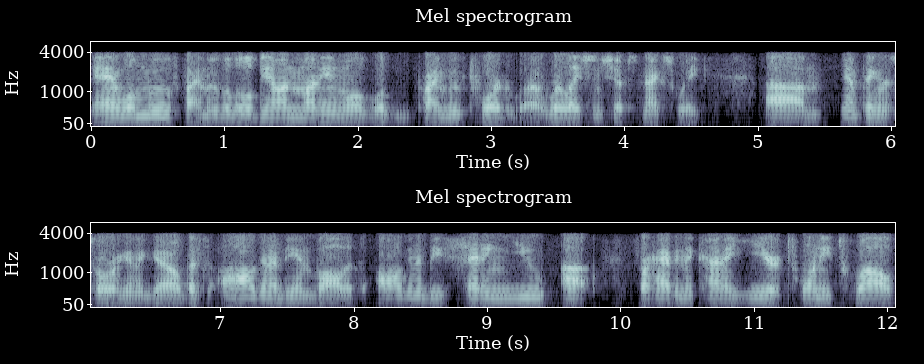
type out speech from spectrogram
and we'll move probably move a little beyond money, and we'll we'll probably move toward uh, relationships next week. Um, yeah, I'm thinking that's where we're going to go, but it's all going to be involved. It's all going to be setting you up for having the kind of year 2012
